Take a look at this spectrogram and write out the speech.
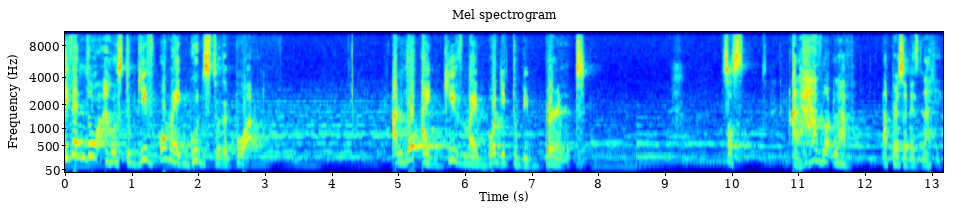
Even though I was to give all my goods to the poor, and though I give my body to be burnt, so and have not love, that person is nothing.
